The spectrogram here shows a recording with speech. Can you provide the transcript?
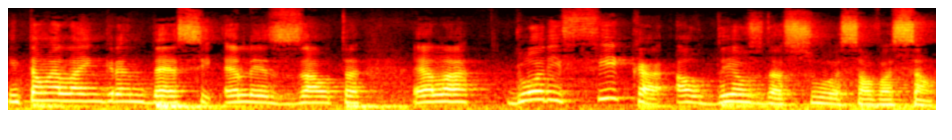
Então ela engrandece, ela exalta, ela glorifica ao Deus da sua salvação.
